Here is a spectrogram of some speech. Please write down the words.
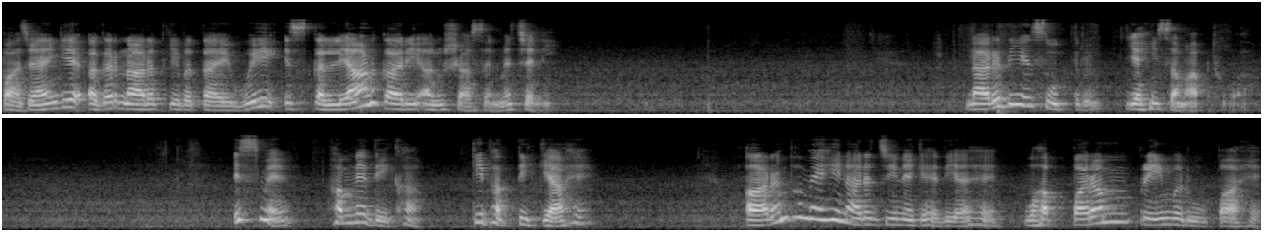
पा जाएँगे अगर नारद के बताए हुए इस कल्याणकारी अनुशासन में चली। नारदीय सूत्र यही समाप्त हुआ। इसमें हमने देखा कि भक्ति क्या है। आरंभ में ही नारद जी ने कह दिया है, वह परम प्रेम रूपा है।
